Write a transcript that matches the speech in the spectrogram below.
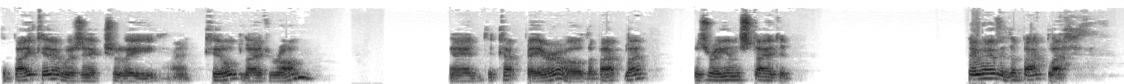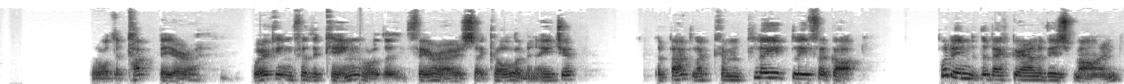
The baker was actually uh, killed later on, and the cupbearer or the butler was reinstated. However, the butler or the cupbearer working for the king or the pharaohs they call them in Egypt, the butler completely forgot put into the background of his mind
